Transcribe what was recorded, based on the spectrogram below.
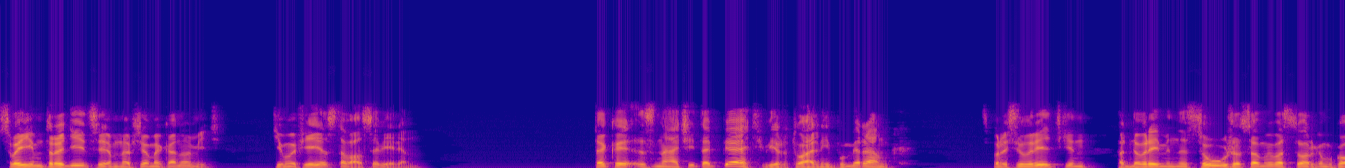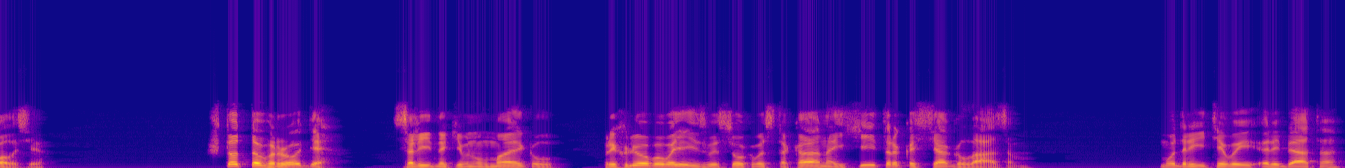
Своим традициям на всем экономить Тимофей оставался верен. — Так значит опять виртуальный бумеранг? — спросил Редькин одновременно с ужасом и восторгом в голосе. — Что-то вроде, солидно кивнул Майкл, прихлебывая из высокого стакана и хитро кося глазом. — Мудрите вы, ребята,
